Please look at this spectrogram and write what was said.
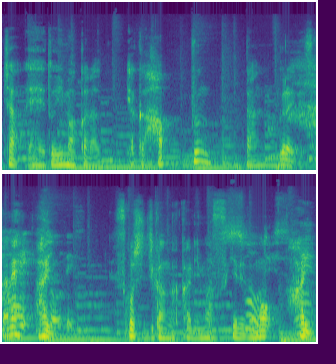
じゃあ、えっ、と、今から約8分間ぐらいですかね。はい、そうです。少し時間がかかりますけれども。ねはい。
